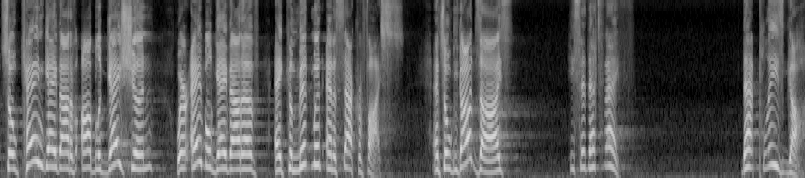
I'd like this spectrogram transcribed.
So, Cain gave out of obligation, where Abel gave out of a commitment and a sacrifice. And so, in God's eyes, he said, That's faith. That pleased God.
